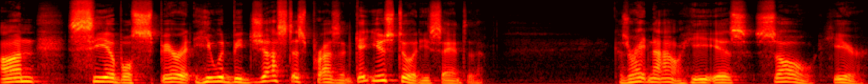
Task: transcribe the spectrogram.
unseeable spirit he would be just as present. Get used to it, he's saying to them. Because right now he is so here.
